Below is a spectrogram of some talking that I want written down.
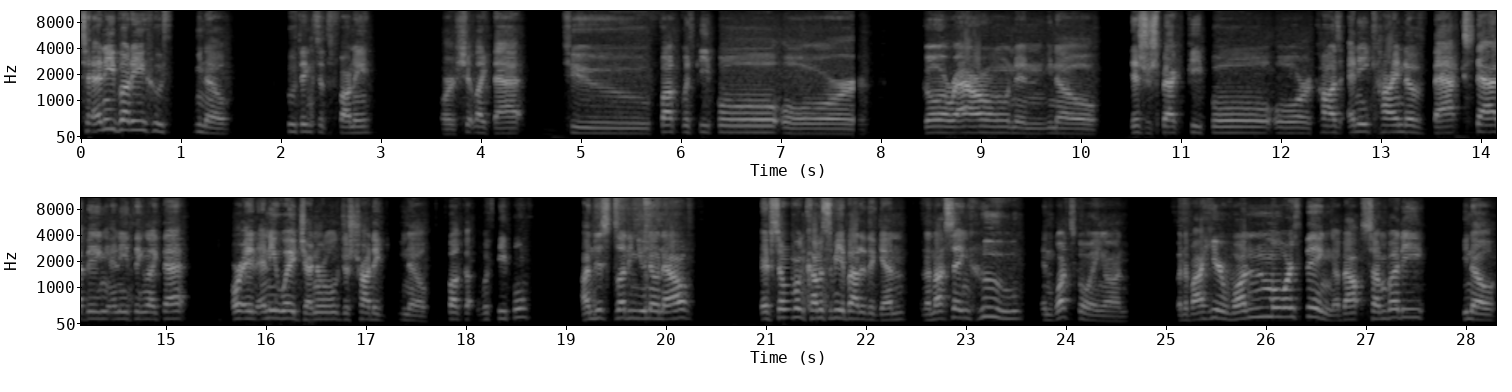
to anybody who you know who thinks it's funny or shit like that to fuck with people or go around and you know disrespect people or cause any kind of backstabbing anything like that or in any way general just try to you know fuck up with people i'm just letting you know now if someone comes to me about it again and i'm not saying who and what's going on but if i hear one more thing about somebody you know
